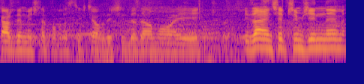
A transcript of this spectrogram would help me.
każdy myślę po prostu chciał wrócić do domu i, i zająć się czymś innym.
